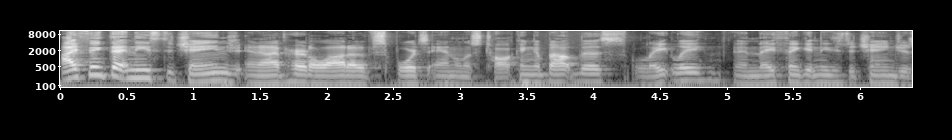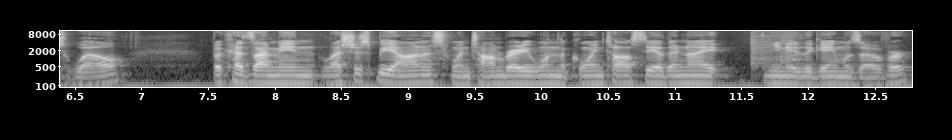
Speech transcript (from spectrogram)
I think that needs to change, and I've heard a lot of sports analysts talking about this lately, and they think it needs to change as well. Because I mean, let's just be honest. When Tom Brady won the coin toss the other night, you knew the game was over.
